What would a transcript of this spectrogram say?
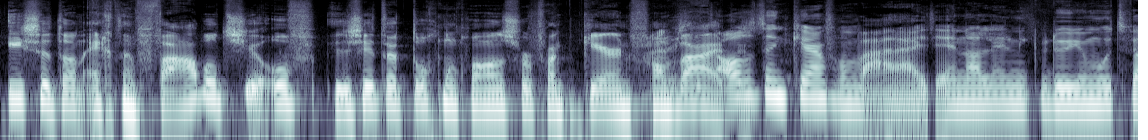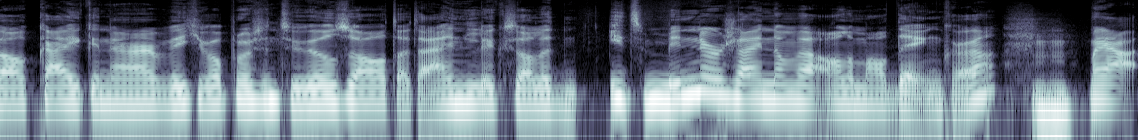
is het dan echt een fabeltje of zit er toch nog wel een soort van kern van er zit waarheid? altijd een kern van waarheid in. Alleen ik bedoel, je moet wel kijken naar, weet je wel, procentueel zal het uiteindelijk zal het iets minder zijn dan wij allemaal denken. Mhm. Maar ja,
